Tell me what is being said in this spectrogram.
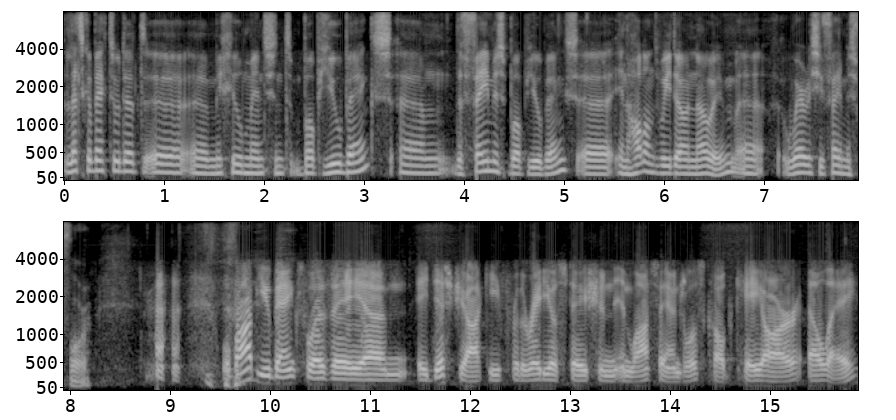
let's go back to that. Uh, uh, Michiel mentioned Bob Eubanks, um, the famous Bob Eubanks. Uh, in Holland, we don't know him. where is he famous for? well, Bob Eubanks was a um, a disc jockey for the radio station in Los Angeles called KRLA,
